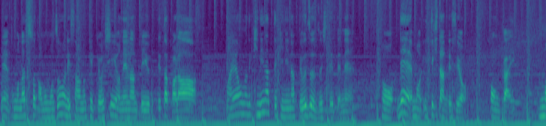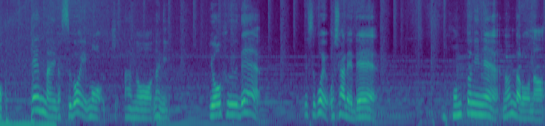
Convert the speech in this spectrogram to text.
ね友達とかももうゾーリさんのケーキ美味しいよねなんて言ってたから前まで気になって気になってうずうずしててね。そう。でもう行ってきたんですよ今回。もう店内がすごいもうあの何？洋風でですごいおしゃれで本当にね何だろうな。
